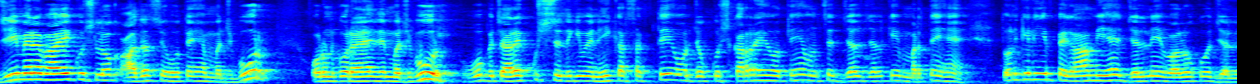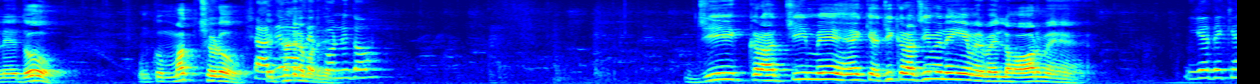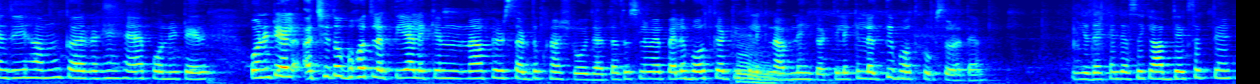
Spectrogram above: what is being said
जी मेरे भाई कुछ लोग आदत से होते हैं मजबूर और उनको रहने दे मजबूर। वो बेचारे कुछ ज़िंदगी में नहीं कर सकते और जो कुछ कर रहे होते हैं उनसे जल जल के मरते हैं। तो उनके लिए पैगाम ये है जलने वालों को जलने दो। उनको मत छेड़ो ठंड पड़ जाए दो जी कराची में है क्या? जी कराची में नहीं है मेरे भाई लाहौर में है। ये देखें जी हम कर रहे हैं पोनीटेल पोनीटेल अच्छी तो बहुत लगती है लेकिन ना फिर सर दुखना शुरू हो जाता है। तो इसलिए मैं पहले बहुत करती थी लेकिन अब नहीं करती लेकिन लगती बहुत खूबसूरत है। ये देखें जैसे कि आप देख सकते हैं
